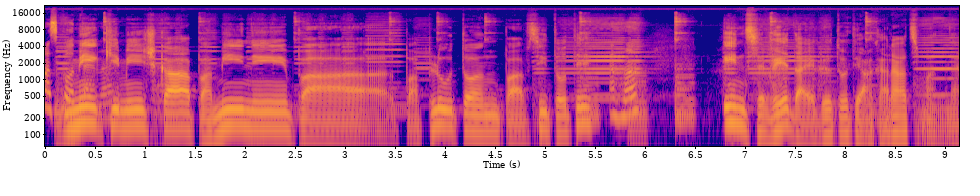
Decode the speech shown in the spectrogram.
Maskote, Miki, Miška, pa Mini, pa, pa Pluton, pa vsi to ti. Aha. In seveda je bil tudi Jaka Racman. Ne.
